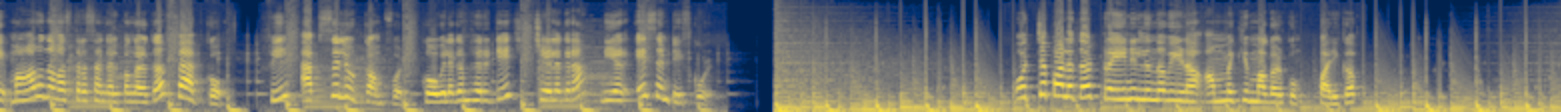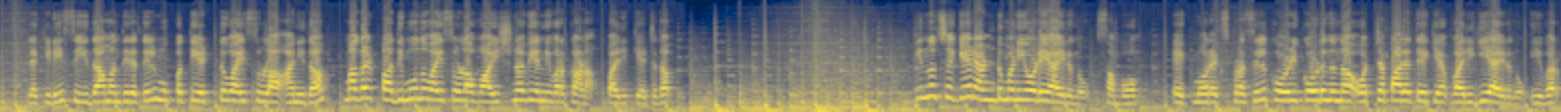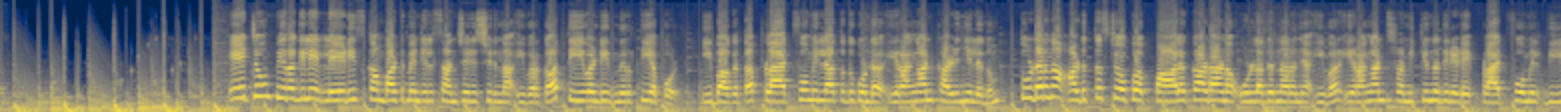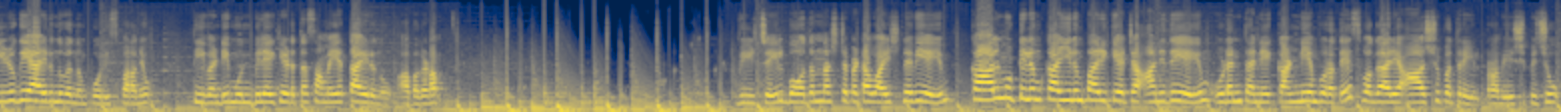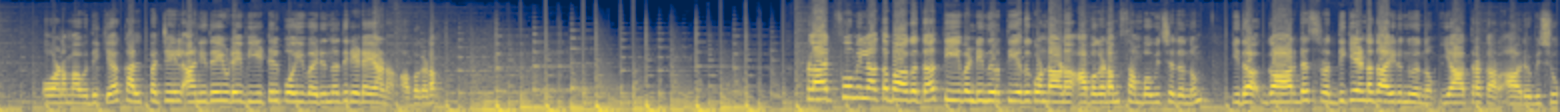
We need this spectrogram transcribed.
തലമുറയുടെ മാറുന്ന വസ്ത്രസങ്കല്പങ്ങൾക്ക് Fabco. Feel absolute comfort Kovilakam heritage Chelakara near S M T school ഒറ്റപ്പാലത്ത് ട്രെയിനിൽ നിന്ന് വീണ അമ്മയ്ക്കും മകൾക്കും പരിക്ക്. ലക്കിടി സീതാമന്ദിരത്തിൽ മുപ്പത്തിയെട്ട് വയസ്സുള്ള അനിത മകൾ പതിമൂന്ന് വയസ്സുള്ള വൈഷ്ണവി എന്നിവർക്കാണ് പരിക്കേറ്റത്. ഇന്നുച്ചയ്ക്ക് രണ്ടു മണിയോടെയായിരുന്നു സംഭവം. എഗ്മോർ എക്സ്പ്രസിൽ കോഴിക്കോട് നിന്ന് ഒറ്റപ്പാലത്തേക്ക് വരികയായിരുന്നു ഇവർ. ഏറ്റവും പിറകിലെ ലേഡീസ് കമ്പാർട്ട്മെന്റിൽ സഞ്ചരിച്ചിരുന്ന ഇവർക്ക് തീവണ്ടി നിർത്തിയപ്പോൾ ഈ ഭാഗത്ത് പ്ലാറ്റ്ഫോം ഇല്ലാത്തതുകൊണ്ട് ഇറങ്ങാൻ കഴിഞ്ഞില്ലെന്നും തുടർന്ന് അടുത്ത സ്റ്റോപ്പ് പാലക്കാടാണ് ഉള്ളതെന്നറിഞ്ഞ ഇവർ ഇറങ്ങാൻ ശ്രമിക്കുന്നതിനിടെ പ്ലാറ്റ്ഫോമിൽ വീഴുകയായിരുന്നുവെന്നും പോലീസ് പറഞ്ഞു. തീവണ്ടി മുൻപിലേക്ക് എടുത്ത സമയത്തായിരുന്നു അപകടം. വീഴ്ചയിൽ ബോധം നഷ്ടപ്പെട്ട വൈഷ്ണവിയെയും കാൽമുട്ടിലും കയ്യിലും പരിക്കേറ്റ അനിതയെയും ഉടൻ തന്നെ കണ്ണിയമ്പുറത്തെ സ്വകാര്യ ആശുപത്രിയിൽ പ്രവേശിപ്പിച്ചു. ഓണം അവധിക്ക് കൽപ്പറ്റയിൽ അനിതയുടെ വീട്ടിൽ പോയി വരുന്നതിനിടെയാണ് അപകടം. പ്ലാറ്റ്ഫോം ഇല്ലാത്ത ഭാഗത്ത് തീവണ്ടി നിർത്തിയത് കൊണ്ടാണ് അപകടം സംഭവിച്ചതെന്നും ഇത് ഗാർഡ് ശ്രദ്ധിക്കേണ്ടതായിരുന്നുവെന്നും യാത്രക്കാർ ആരോപിച്ചു.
